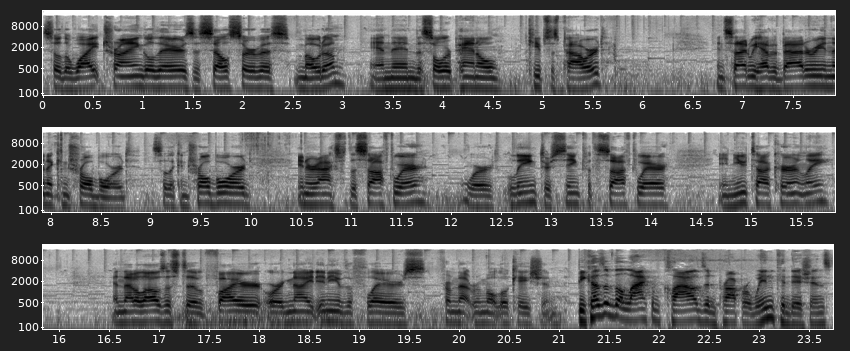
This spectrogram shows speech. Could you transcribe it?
So the white triangle there is a cell service modem. And then the solar panel keeps us powered. Inside we have a battery and then a control board. So the control board interacts with the software. We're linked or synced with the software in Utah currently, and that allows us to fire or ignite any of the flares from that remote location. Because of the lack of clouds and proper wind conditions,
